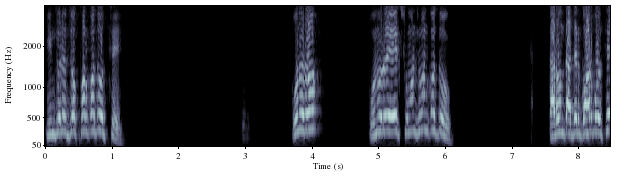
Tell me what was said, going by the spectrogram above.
তিন জনের যোগফল কত হচ্ছে? পনেরো। পনেরো এক সমান সমান কত? কারণ তাদের গড় বলছে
